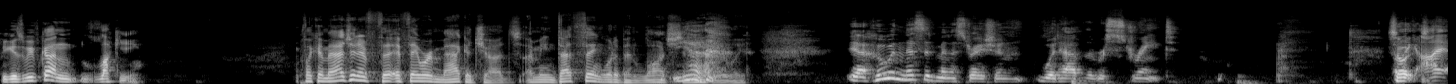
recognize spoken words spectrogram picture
because we've gotten lucky. Like, imagine if the, if they were MAGA chuds. I mean, that thing would have been launched Yeah. immediately. yeah, who in this administration would have the restraint? So like, I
